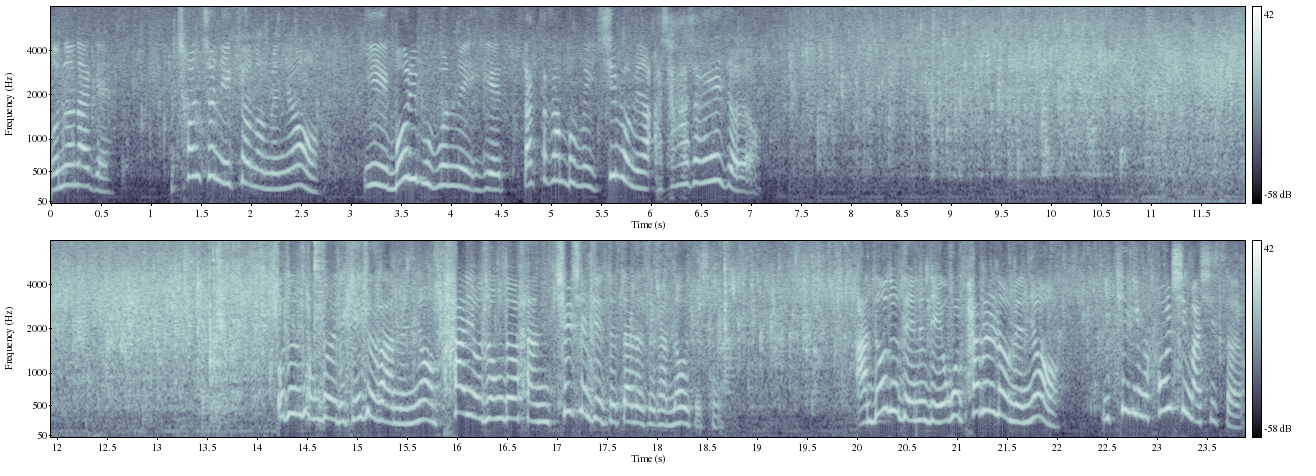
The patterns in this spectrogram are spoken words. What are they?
은은하게 천천히 익혀놓으면요. 이 머리 부분은 이게 딱딱한 부분이 씹으면 아삭아삭해져요. 어느 정도 이렇게 익어가면요. 파 요 정도 한 7cm 잘라서 그냥 넣어주세요. 안 넣어도 되는데 요걸 파를 넣으면요. 이 튀김이 훨씬 맛있어요.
